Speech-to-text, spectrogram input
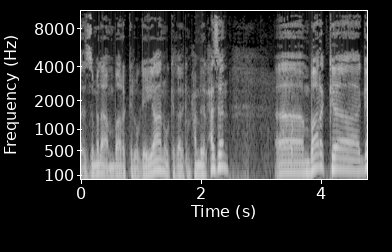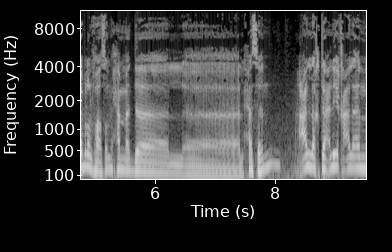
الزملاء مبارك الوقيان وكذلك محمد الحسن. آه، مبارك آه، قبل الفاصل محمد الحسن علق تعليق على أن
